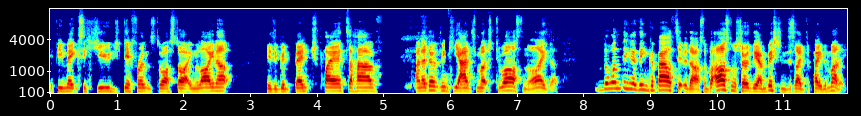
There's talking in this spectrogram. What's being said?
if he makes a huge difference to our starting lineup. He's a good bench player to have. And I don't think he adds much to Arsenal either the one thing I think about it with Arsenal, but Arsenal showed the ambition, decided to pay the money.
